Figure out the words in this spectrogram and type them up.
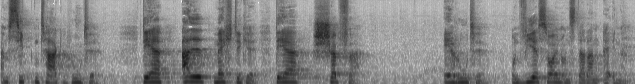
am siebten Tag ruhte? Der Allmächtige, der Schöpfer, er ruhte und wir sollen uns daran erinnern.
